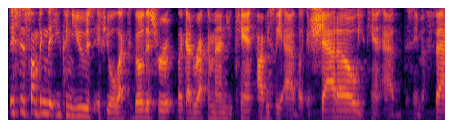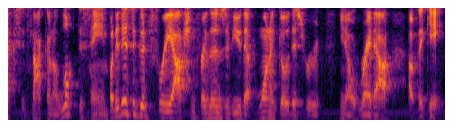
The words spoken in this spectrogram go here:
this is something that you can use if you elect to go this route. Like I'd recommend, you can't obviously add like a shadow, you can't add the same effects. It's not going to look the same, but it is a good free option for those of you that want to go this route, you know, right out of the gate.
